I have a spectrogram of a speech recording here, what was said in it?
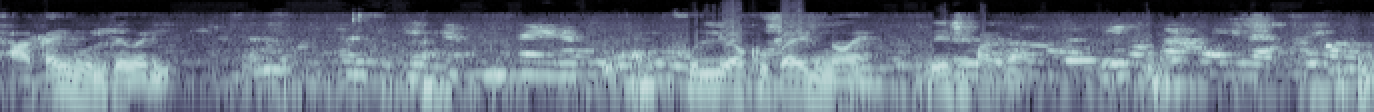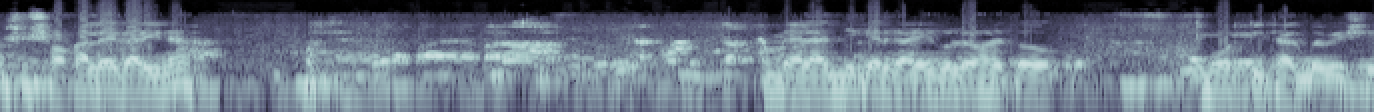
ফাঁকাই বলতে পারি। ফুললি অকুপাইড নয় বেশ ফাঁকা। সকালের গাড়ি না? বেলার দিকের গাড়িগুলো হয়তো ভর্তি থাকবে বেশি।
